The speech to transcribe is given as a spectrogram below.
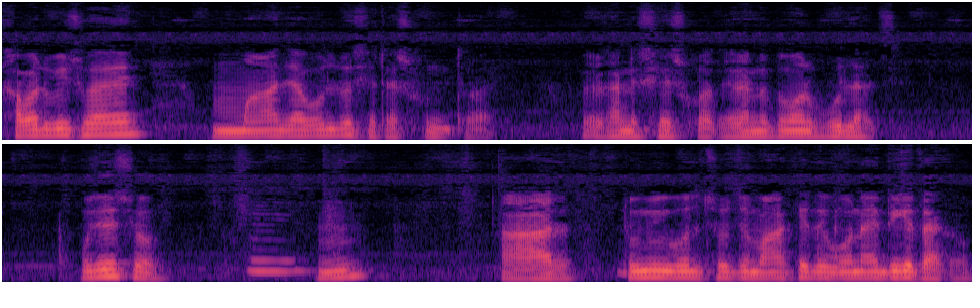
খাবার বিষয়ে মা যা বলবে সেটা শুনতে হয়। এখানে শেষ কথা এখানে তোমার ভুল আছে। বুঝেছ? হুম। আর তুমি বলছো যে মাকে দেবো না এদিকে তাকাও।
